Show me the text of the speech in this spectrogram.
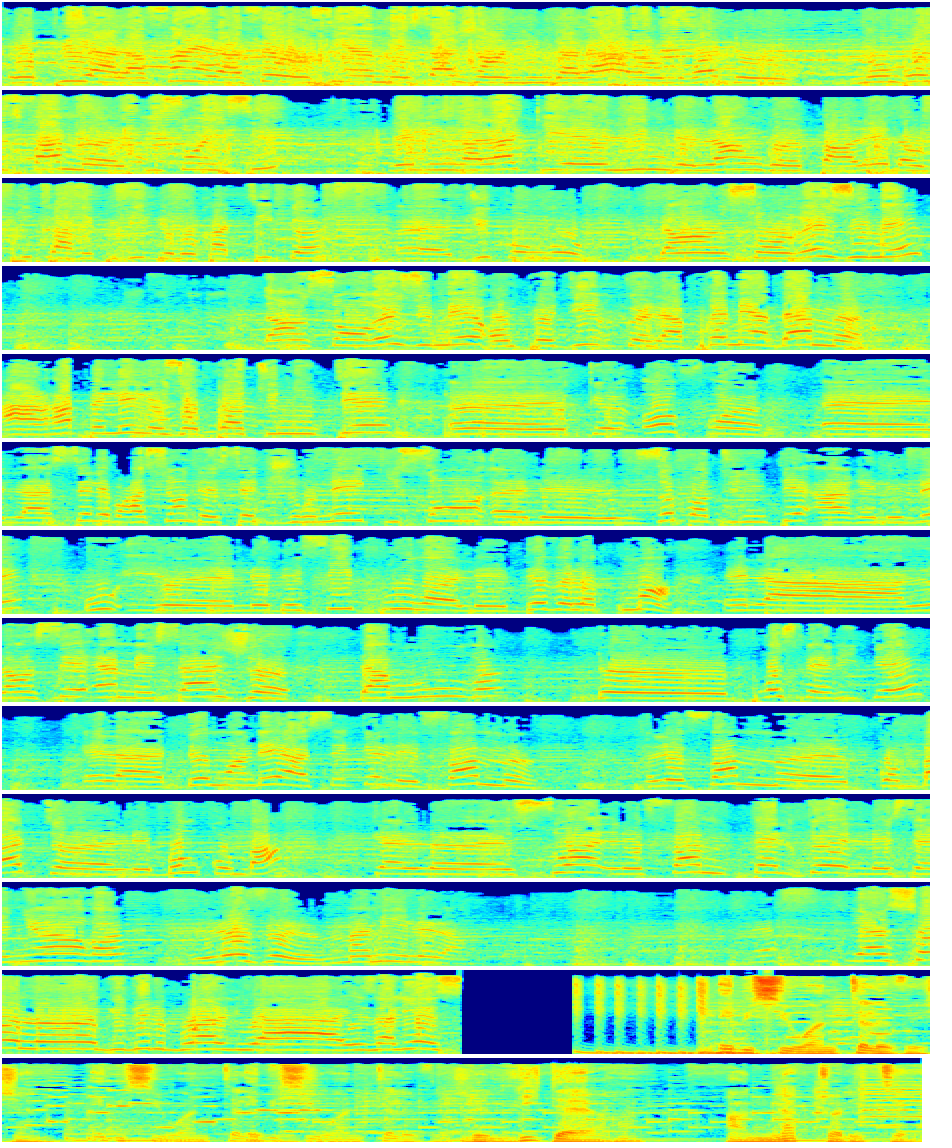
et puis à la fin, elle a fait aussi un message en lingala à l'endroit de nombreuses femmes euh, qui sont ici. Le lingala qui est l'une des langues parlées dans toute la République démocratique euh, du Congo. Dans son résumé, dans son résumé, on peut dire que la première dame a rappelé les opportunités euh, que offre euh, la célébration de cette journée qui sont euh, les opportunités à relever ou euh, les défis pour le développement. Elle a lancé un message d'amour, de prospérité. Elle a demandé à ce que les femmes, les femmes combattent les bons combats qu'elles euh, soient les femmes telles que le Seigneur le veut. Mamie, il est là. ya solo gidil bwal ya ezali es ABC One Television. ABC One Television. ABC One Television. Le leader en actualité.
